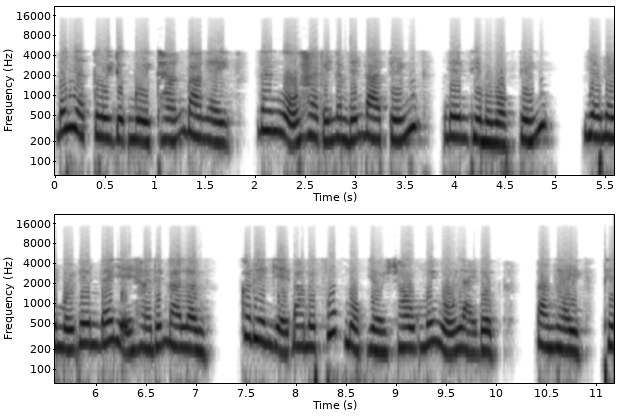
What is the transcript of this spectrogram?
bé nhà tôi được 10 tháng 3 ngày, đang ngủ 2,5 đến 3 tiếng, đêm thì 11 tiếng. Dạo này mỗi đêm bé dậy 2 đến 3 lần, có đêm dậy 30 phút 1 giờ sau mới ngủ lại được. Ba ngày thì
